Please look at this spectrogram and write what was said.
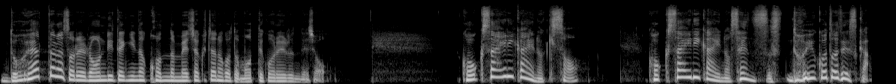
どうやったらそれ論理的なこんなめちゃくちゃなこと持ってこれるんでしょう？国際理解の基礎？国際理解のセンス？どういうことですか？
